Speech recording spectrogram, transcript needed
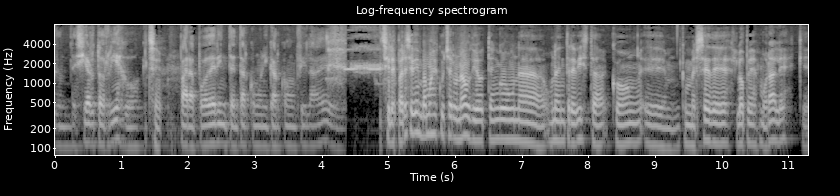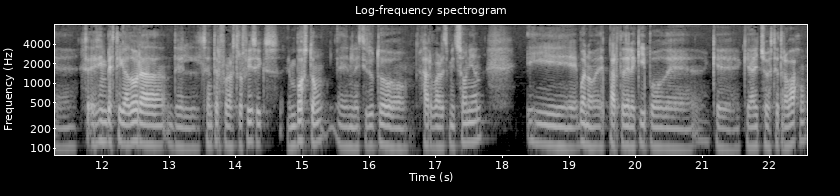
de cierto riesgo Sí. para poder intentar comunicar con Philae. Si les parece bien, vamos a escuchar un audio. Tengo una, una entrevista con, eh, con Mercedes López Morales, que es investigadora del Center for Astrophysics en Boston, en el Instituto Harvard Smithsonian, y bueno, es parte del equipo de, que, que ha hecho este trabajo,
